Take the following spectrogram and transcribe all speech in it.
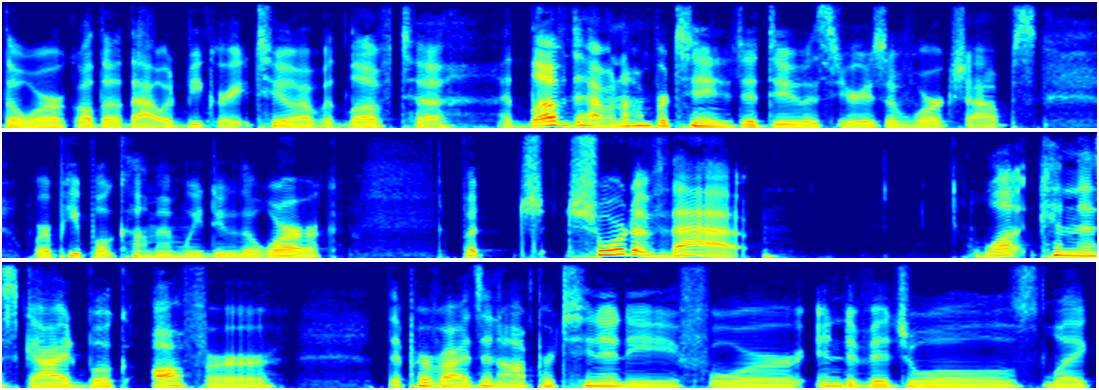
the work, although that would be great too. I would love to, I'd love to have an opportunity to do a series of workshops where people come and we do the work. But sh- short of that, what can this guidebook offer that provides an opportunity for individuals like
